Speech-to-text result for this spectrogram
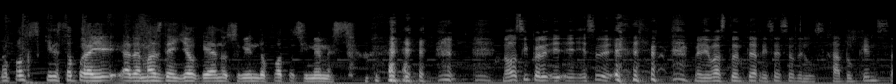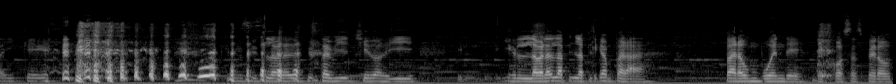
¿No, Punks? ¿Quién está por ahí? Además de yo que ando subiendo fotos y memes. No, sí, pero eh, eh, ese me dio bastante risa eso de los Hadoukens ahí que, la verdad es que está bien chido y, y la verdad la, la aplican para para un buen de, de cosas, pero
